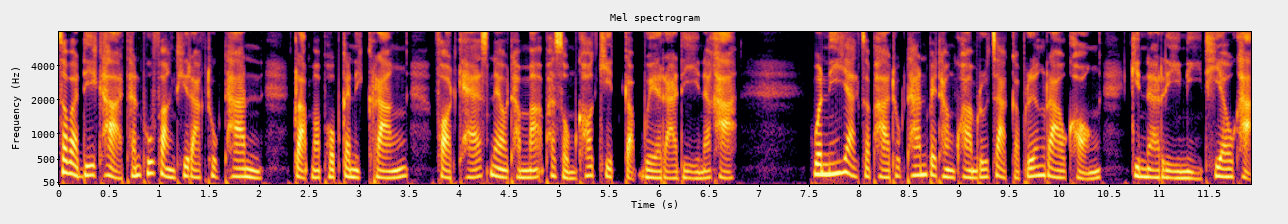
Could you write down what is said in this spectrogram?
สวัสดีค่ะ ท่านผู้ฟังที่รักทุกท่าน กลับมาพบกันอีกครั้งฟอร์ดแคสต์แนวธรรมะผสมข้อคิดกับเวราดีนะคะ วันนี้อยากจะพาทุกท่านไปทำความรู้จักกับเรื่องราวของกินนารีหนีเที่ยวค่ะ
